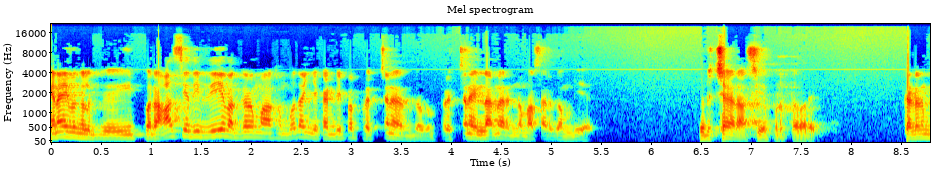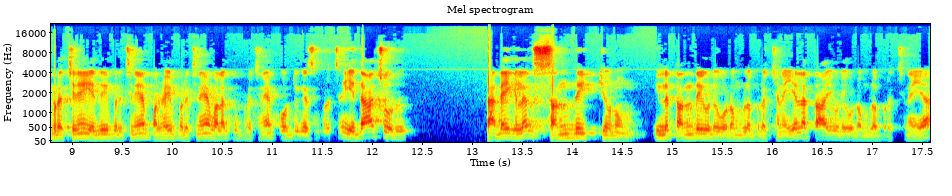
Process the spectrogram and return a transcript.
ஏன்னா இவங்களுக்கு இப்ப ராசி அதிபதியே வக்கரமாகும் போது அங்க கண்டிப்பா பிரச்சனை இருந்திருக்கும். பிரச்சனை இல்லாம ரெண்டு மாசம் இருக்க முடியாது. விருச்சக ராசியை பொறுத்தவரை. கடன் பிரச்சனை எதிரி பிரச்சனையா பகை பிரச்சனையா வழக்கு பிரச்சனையா கோர்ட்டு கேஸ் பிரச்சனை ஏதாச்சும் ஒரு தடைகளை சந்திக்கணும். இல்லை தந்தையுடைய உடம்புல பிரச்சனையா இல்லை தாயுடைய உடம்புல பிரச்சனையா?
